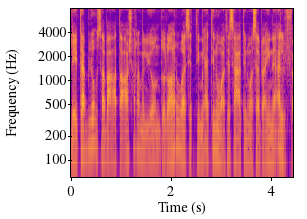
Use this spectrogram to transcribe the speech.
لتبلغ 17 مليون دولار و679 ألف.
